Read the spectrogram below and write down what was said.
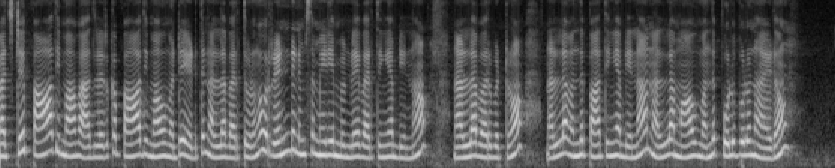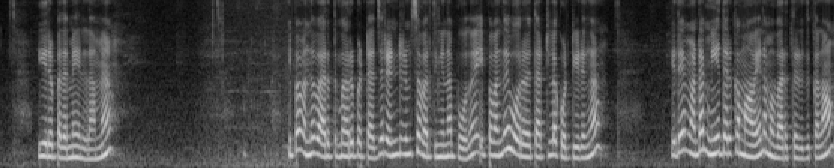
வச்சுட்டு பாதி மாவு அதில் இருக்க பாதி மாவு மட்டும் எடுத்து நல்லா வறுத்து விடுங்க. ஒரு ரெண்டு நிமிஷம் மீடியம் ஃப்ளேம்லேயே வறுத்திங்க அப்படின்னா நல்லா வறுபட்டுரும். நல்லா வந்து பார்த்தீங்க அப்படின்னா நல்லா மாவு வந்து பொழு பொழுன்னு ஆகிடும் ஈரப்பதமே இல்லாமல் இப்போ வந்து வறுத்து வறுபட்டாச்சு. ரெண்டு நிமிஷம் வறுத்திங்கன்னா போதும். இப்போ வந்து ஒரு தட்டில் கொட்டிடுங்க. இதே மாட்டோம் மீத இருக்க மாவையை நம்ம வறுத்து எடுத்துக்கலாம்.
